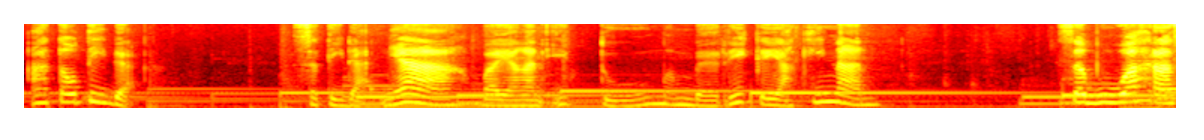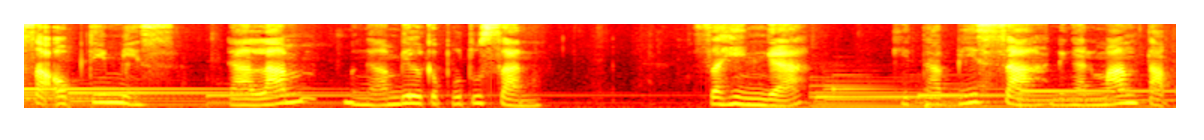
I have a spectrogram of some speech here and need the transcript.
atau tidak. Setidaknya, bayangan itu memberi keyakinan, sebuah rasa optimis dalam mengambil keputusan, sehingga kita bisa dengan mantap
